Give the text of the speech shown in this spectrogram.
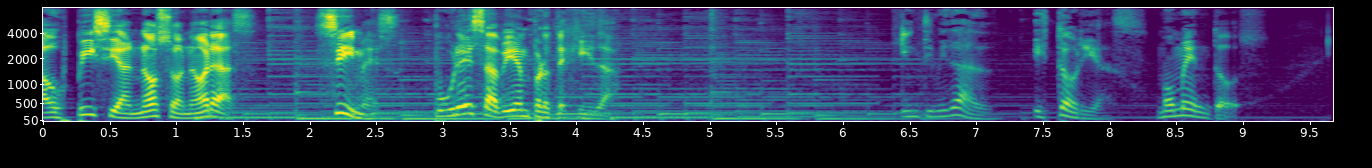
Auspicia no sonoras. Cimes, pureza bien protegida. Intimidad, historias, momentos,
